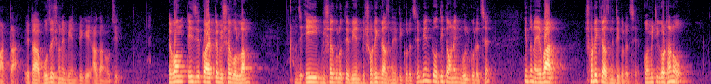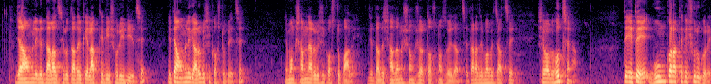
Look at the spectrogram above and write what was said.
বার্তা, এটা বুঝে শুনে বিএনপিকে আগানো উচিত। এবং এই যে কয়েকটা বিষয় বললাম, যে এই বিষয়গুলোতে বিএনপি সঠিক রাজনীতি করেছে, বিএনপি অতীতে অনেক ভুল করেছে, কিন্তু না, এবার সঠিক রাজনীতি করেছে। কমিটি গঠনও যারা আওয়ামী লীগের দালাল ছিল তাদেরকে লাথি দিয়ে সরিয়ে দিয়েছে, এতে আওয়ামী লীগ আরও বেশি কষ্ট পেয়েছে এবং সামনে আরও বেশি কষ্ট পাবে, যে তাদের সাজানো সংসার তছনছ হয়ে যাচ্ছে, তারা যেভাবে চাচ্ছে সেভাবে হচ্ছে না। তো এতে গুম করা থেকে শুরু করে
